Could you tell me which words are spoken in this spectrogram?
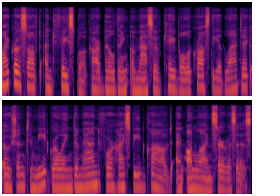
Microsoft and Facebook are building a massive cable across the Atlantic Ocean to meet growing demand for high-speed cloud and online services.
